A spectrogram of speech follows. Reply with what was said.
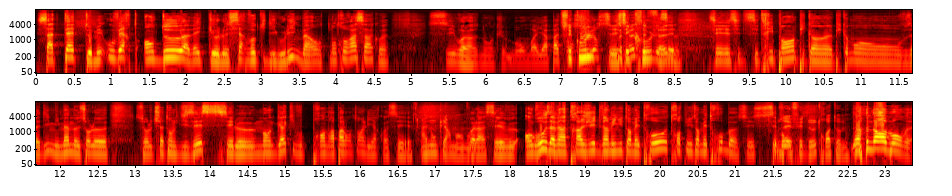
sa tête mais ouverte en deux avec euh, le cerveau qui dégouline, ben on te montrera ça quoi. C'est voilà, donc euh, bon, bah il y a pas de censure, cool. c'est cool. C'est- trippant. Puis comme puis comme on vous a dit, mais même sur le sur le chat on le disait, c'est le manga qui vous prendra pas longtemps à lire quoi. C'est Ah non, clairement. non. voilà, c'est en gros vous avez un trajet de 20 minutes en métro, 30 minutes en métro, bah c'est c'est Vous bon. avez fait 2-3 tomes. Non, non, bon. moi,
